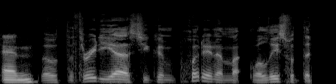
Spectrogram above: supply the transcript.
And with the 3ds you can put in a well at least with the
